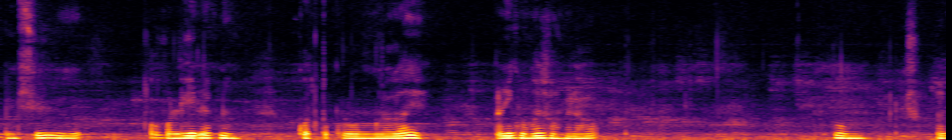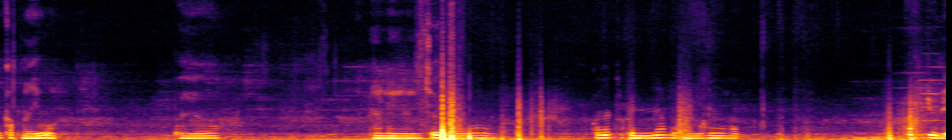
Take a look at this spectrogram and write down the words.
เป็นชื่อก็กดเลขเลขหนึ่ง กดตกลงเลย อันนี้ผมให้สอนไปแล้วผมนั้นกลับมาให้หมดเอออะไรนั้นเจอแล้วก็น่าจะเป็นหน้าแบบนี้ใช่ไหมครับ ก็อยู่ใน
